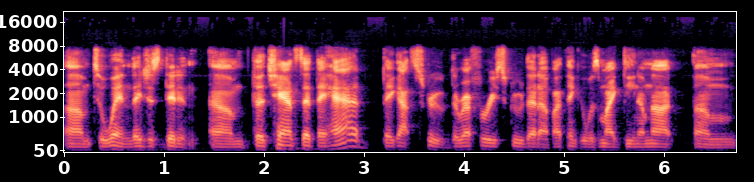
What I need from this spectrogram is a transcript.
um, to win. They just didn't. Um, the chance that they had, they got screwed. The referee screwed that up. I think it was Mike Dean. I'm not. Um,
